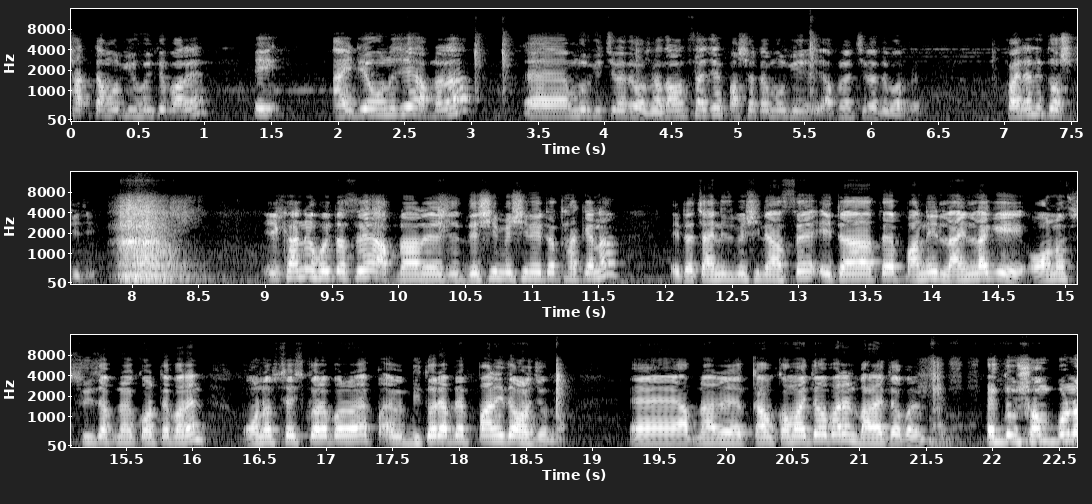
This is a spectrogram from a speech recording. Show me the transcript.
ষাটটা মুরগি হইতে পারে। এই আইডিয়া অনুযায়ী আপনারা মুরগি চিলাতে পারবেন। সাধারণ সাইজের পাঁচশোটা মুরগি আপনারা চিলাতে পারবেন। ফাইনালি দশ কেজি। এখানে হইতাছে আপনার যে দেশি মেশিন এটা থাকে না, এটা চাইনিজ মেশিনে আছে। এটাতে পানির লাইন লাগে অন অফ সুইচ আপনারা করতে পারেন। অন অফ সুইচ করার পরে, ভিতরে আপনার পানি দেওয়ার জন্য। আপনার কাম- কমাইতেও পারেন, বাড়াইতেও পারেন। একদম সম্পূর্ণ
